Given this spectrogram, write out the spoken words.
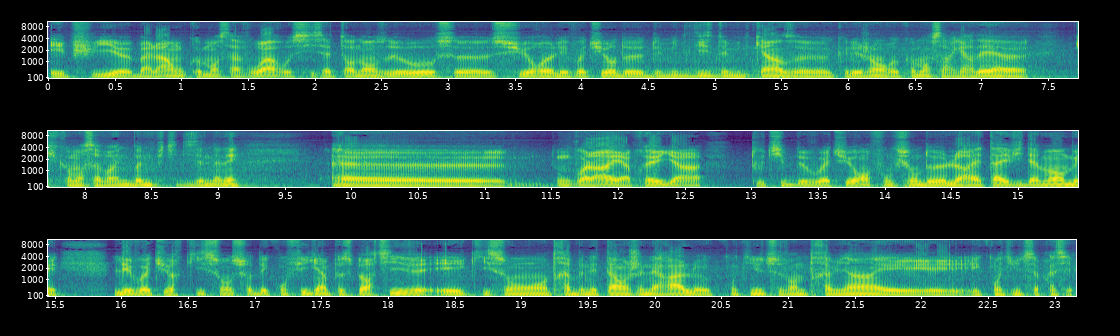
et puis euh, bah là, on commence à voir aussi cette tendance de hausse euh, sur les voitures de 2010-2015 que les gens recommencent à regarder qui commence à avoir une bonne petite dizaine d'années. Euh, donc voilà, et après il y a tout type de voitures en fonction de leur état évidemment, mais les voitures qui sont sur des configs un peu sportives et qui sont en très bon état en général continuent de se vendre très bien et, et continuent de s'apprécier.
